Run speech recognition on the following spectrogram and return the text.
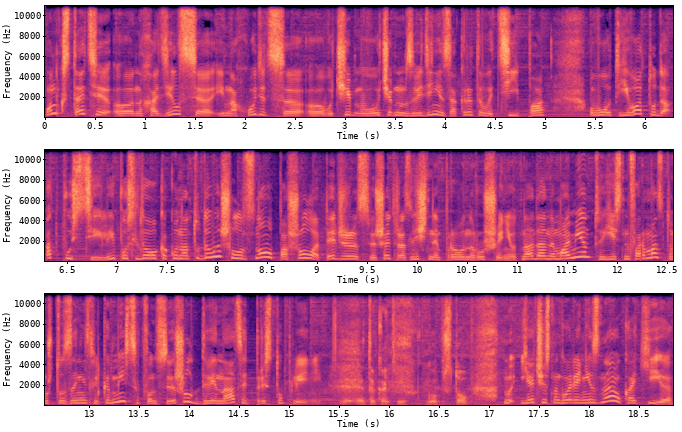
Он, кстати, э, находился и находится э, в, учеб... в учебном заведении закрытого типа. Вот, его оттуда отпустили. И после того, как он оттуда вышел, он снова пошел пошел, опять же, совершать различные правонарушения. Вот на данный момент есть информация о том, что за несколько месяцев он совершил 12 преступлений. Это каких? Гоп-стоп? Ну, я, честно говоря, не знаю, какие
